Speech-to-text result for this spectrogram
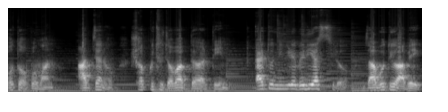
কত অপমান আজ যেন সবকিছু জবাব দেওয়ার দিন তাই তো নিংড়ে বেরিয়ে আসছিল যাবতীয় আবেগ.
